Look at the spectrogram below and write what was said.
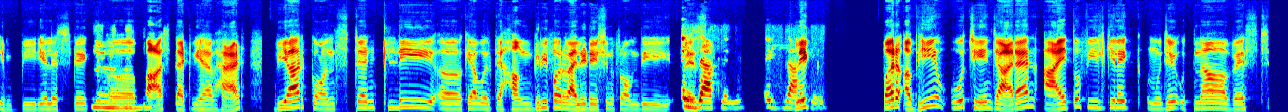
imperialistic Hmm. पास्ट दैट वी हैव हैड वी आर कॉन्स्टेंटली क्या बोलते हैं हंग्री फॉर वैलिडेशन फ्रॉम द वेस्ट exactly, लाइक exactly. पर अभी वो चेंज आ रहा है एंड आई तो फ़ील कि लाइक मुझे उतना वेस्ट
